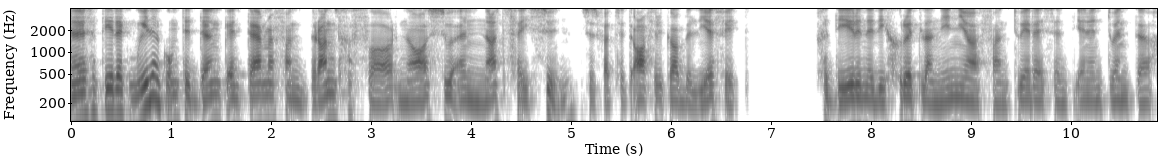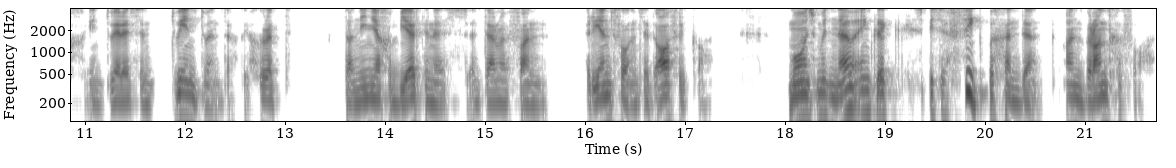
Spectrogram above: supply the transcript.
Nou is natuurlik moeilik om te dink in terme van brandgevaar na so 'n nat seisoen soos wat Suid-Afrika beleef het gedurende die groot La Niña van 2021 en 2022, die groot La Niña gebeurtenis in terme van reënval in Suid-Afrika. Maar ons moet nou eintlik spesifiek begin dink aan brandgevaar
